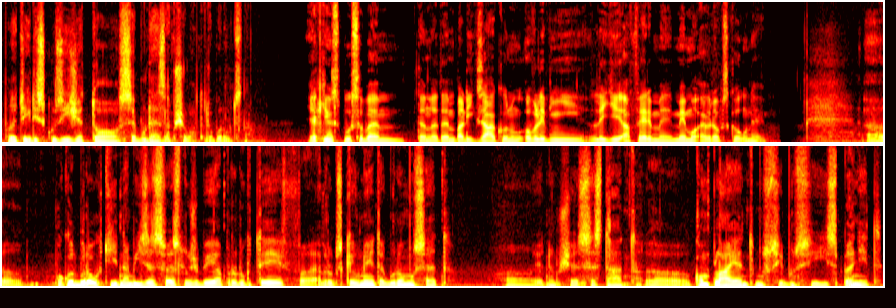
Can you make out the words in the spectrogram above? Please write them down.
podle těch diskuzí, že to se bude zlepšovat do budoucna. Jakým způsobem tenhle ten balík zákonů ovlivní lidi a firmy mimo Evropskou unii? Eh, pokud budou chtít nabízet své služby a produkty v Evropské unii, tak budou muset. jednoduše se stát compliant, musí, musí splnit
